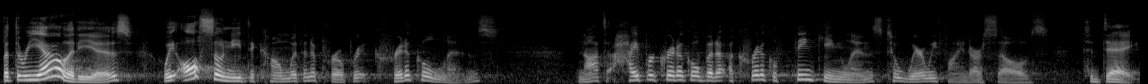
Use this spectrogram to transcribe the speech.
But the reality is, we also need to come with an appropriate critical lens, not hypercritical, but a, critical thinking lens to where we find ourselves today.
